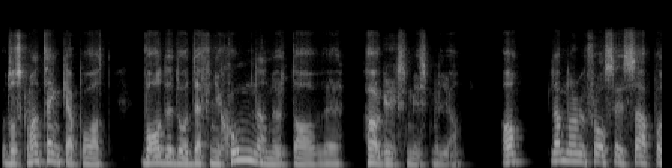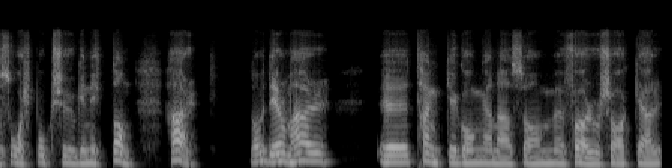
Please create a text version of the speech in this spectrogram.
Och då ska man tänka på att vad är då definitionen utav eh, högerextremismmiljön? Ja, lämnar de ifrån sig Säpos årsbok 2019. Här, det är de här eh, tankegångarna som förorsakar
